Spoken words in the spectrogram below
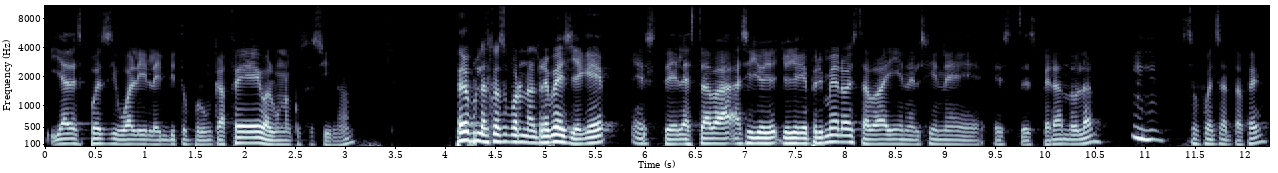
Y ya después igual y la invito por un café o alguna cosa así, ¿no? Pero pues las cosas fueron al revés. Llegué, este, la estaba, así yo, yo llegué primero, estaba ahí en el cine, este, esperándola. Ujú. Esto fue en Santa Fe.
